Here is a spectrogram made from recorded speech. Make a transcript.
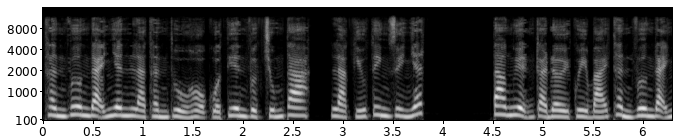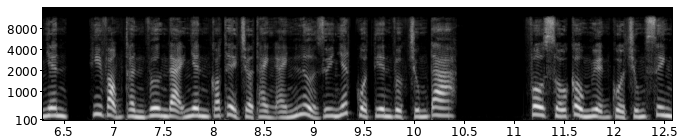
Thần vương đại nhân là thần thủ hộ của tiên vực chúng ta, là cứu tinh duy nhất. Ta nguyện cả đời quỳ bái thần vương đại nhân, hy vọng thần vương đại nhân có thể trở thành ánh lửa duy nhất của tiên vực chúng ta. Vô số cầu nguyện của chúng sinh,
